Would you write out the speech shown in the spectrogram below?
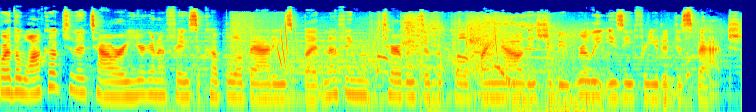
For the walk up to the tower, you're going to face a couple of baddies, but nothing terribly difficult. By now, these should be really easy for you to dispatch.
